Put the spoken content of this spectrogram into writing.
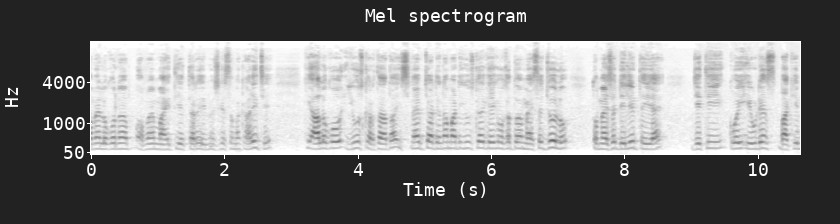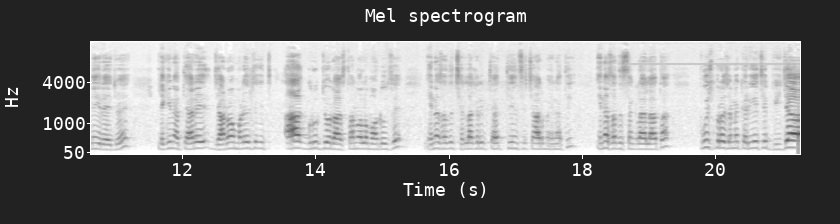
અમે લોકોને અમે માહિતી અત્યારે ઇન્વેસ્ટિગેશનમાં કાઢી છે કે આ લોકો યુઝ કરતા હતા. સ્નેપચેટ એના માટે યુઝ કરે કે એક વખત તમે મેસેજ જોઈ લો તો મેસેજ ડિલીટ થઈ જાય, જેથી કોઈ એવિડન્સ બાકી નહીં રહે જોઈએ. લેકિન અત્યારે જાણવા મળેલ છે કે આ ગ્રુપ જો રાજસ્થાનવાળો મોડ્યુલ છે, એના સાથે છેલ્લા કરીબ ત્રણથી ચાર મહિનાથી એના સાથે સંકળાયેલા હતા. પૂછપરછ અમે કરીએ છીએ. બીજા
